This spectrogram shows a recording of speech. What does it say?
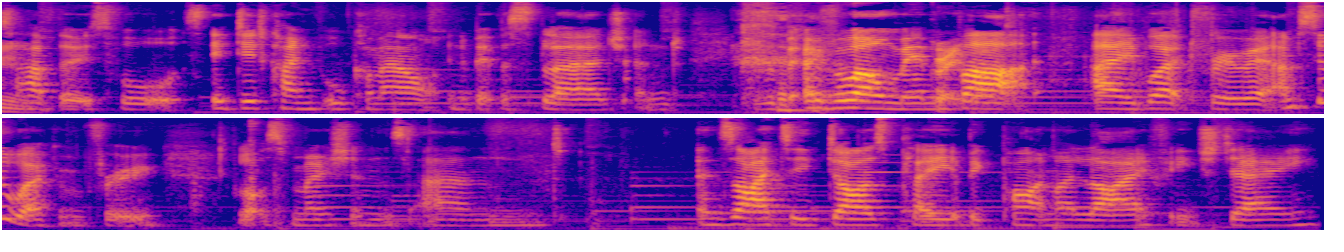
to have those thoughts. It did kind of all come out in a bit of a splurge and it was a bit overwhelming, but I worked through it. I'm still working through lots of emotions, and anxiety does play a big part in my life each day.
